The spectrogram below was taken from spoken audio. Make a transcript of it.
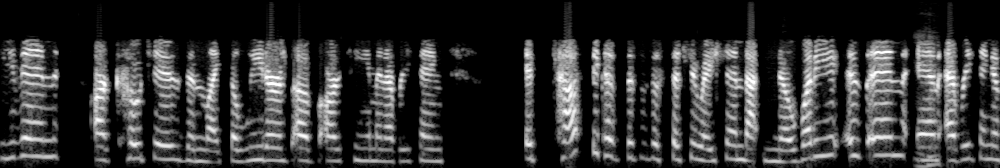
even our coaches and like the leaders of our team and everything, it's tough because this is a situation that nobody is in mm-hmm. and everything is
